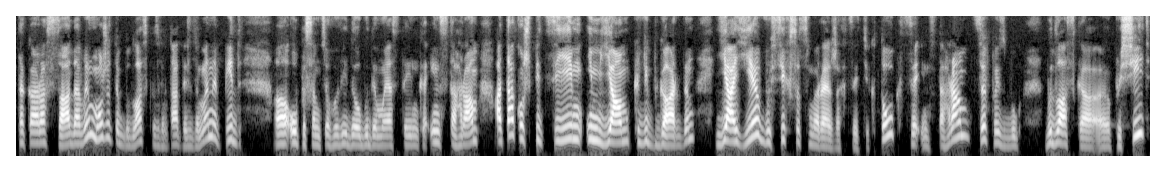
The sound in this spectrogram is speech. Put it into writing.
така розсада, ви можете, будь ласка, звертатись до мене під описом цього відео буде моя сторінка Інстаграм, а також під цим ім'ям Квітгарден. Я є в усіх соцмережах: це TikTok, це Інстаграм, це Фейсбук. Будь ласка, е, пишіть,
